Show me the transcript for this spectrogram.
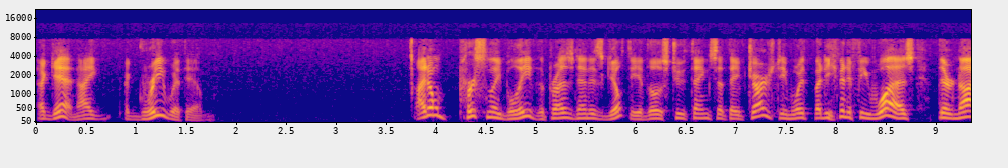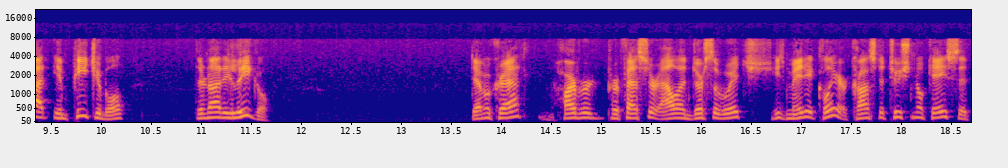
again, I agree with him. I don't personally believe the president is guilty of those two things that they've charged him with, but even if he was, they're not impeachable. They're not illegal. Democrat, Harvard professor Alan Dershowitz, he's made it clear, constitutional case that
